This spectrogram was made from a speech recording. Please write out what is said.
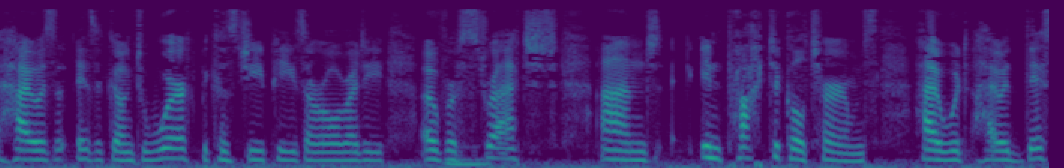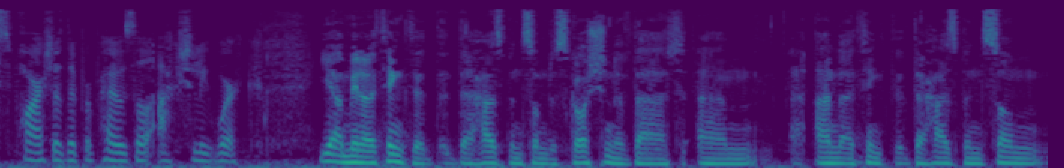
how is it, is it going to work because GPs are already overstretched, and in practical terms, how would how would this part of the proposal actually work? Yeah, I mean, I think that there has been some discussion of that, um, and I think that there has been some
